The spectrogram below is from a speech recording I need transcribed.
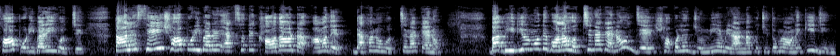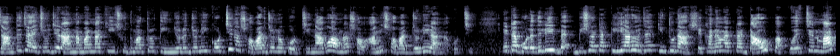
সপরিবারেই হচ্ছে। তাহলে সেই সপরিবারের একসাথে খাওয়া দাওয়াটা আমাদের দেখানো হচ্ছে না কেন? বা ভিডিওর মধ্যে বলা হচ্ছে না কেন যে সকলের জন্যই আমি রান্না করছি? তোমরা অনেকেই জানতে চাইছো যে রান্না বান্না কি শুধুমাত্র তিনজনের জন্যই করছি না সবার জন্য করছি? না গো, আমরা সব আমি সবার জন্যই রান্না করছি। এটা বলে দিলেই বিষয়টা ক্লিয়ার হয়ে যায়। কিন্তু না, সেখানেও একটা ডাউট বা কোয়েশ্চেন মার্ক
